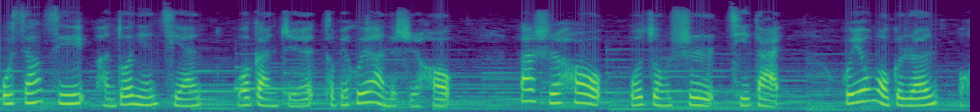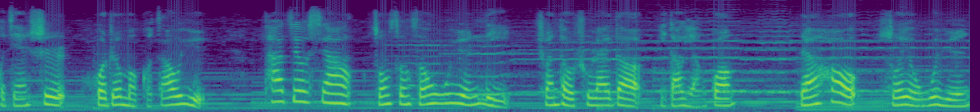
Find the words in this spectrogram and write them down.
我想起很多年前，我感觉特别灰暗的时候，那时候我总是期待。会有某个人、某件事或者某个遭遇，它就像从层层乌云里穿透出来的一道阳光，然后所有乌云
